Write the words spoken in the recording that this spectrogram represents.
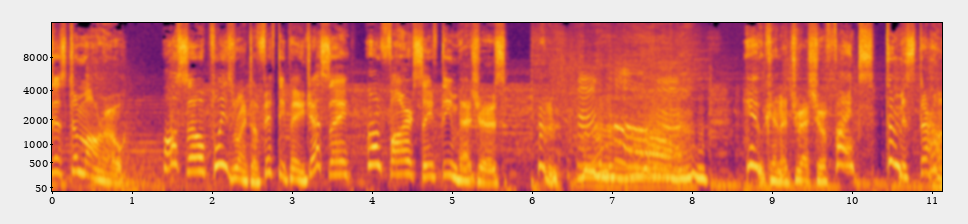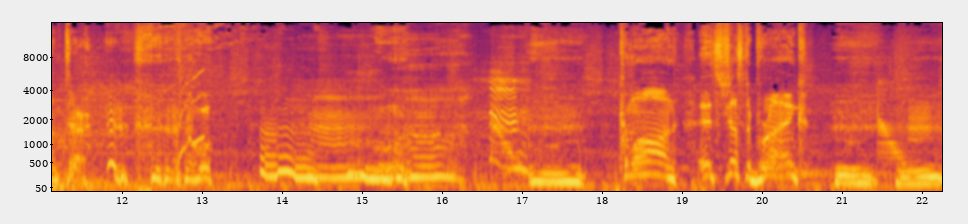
is tomorrow. Also, please write a 50 page essay on fire safety measures. Hmm. hmm. you can address your thanks to Mr. Hunter. Hmm. hmm. Come on, it's just a prank. Hmm.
